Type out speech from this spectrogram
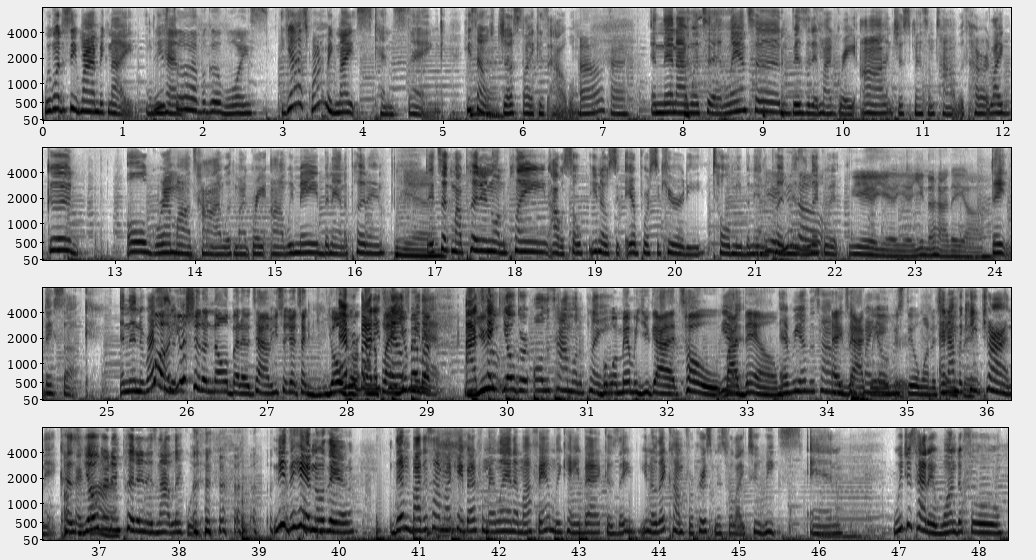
we went to see Brian McKnight. Do We you had still have a good voice? yes, Brian McKnight can sing. He sounds just like his album. Oh, okay. And then I went to Atlanta and visited my great aunt, just spent some time with her. Like good old grandma time with my great aunt. We made banana pudding. Yeah. They took my pudding on the plane. I was so, you know, airport security told me banana Yeah, pudding is know- a liquid. Yeah, yeah, yeah. You know how they are. They they suck. And then the rest Well, of the, you should have known better the time. You should have taken yogurt on the plane. You remember? I you, take yogurt all the time on the plane. But remember, you got told Yeah. by them. Every other time, Exactly, Take my and you still wanna and I'm gonna keep trying it because Okay, yogurt fine. and pudding is not liquid. Neither here nor there. Then by the time I came back from Atlanta, my family came back because they, you know, they come for Christmas for like two weeks, and we just had a wonderful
